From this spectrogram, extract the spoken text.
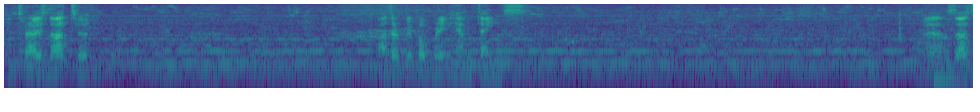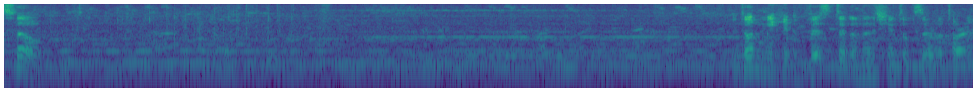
He tries not to. Other people bring him things. Is that so? He told me he'd visited an ancient observatory.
